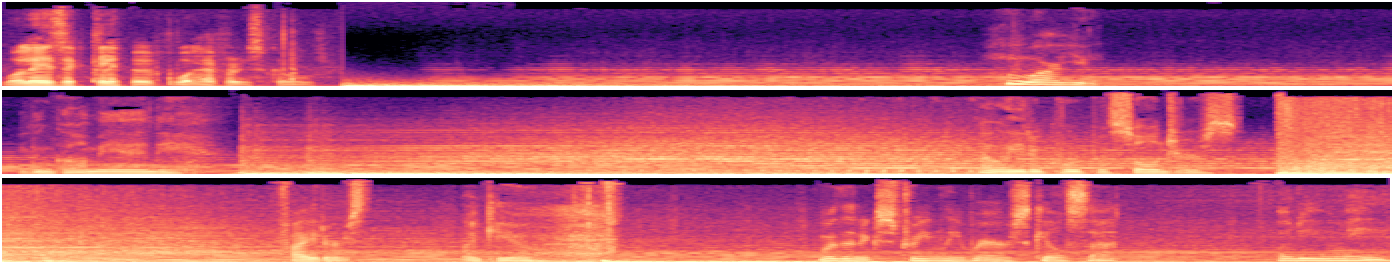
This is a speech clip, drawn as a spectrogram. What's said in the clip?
well, here's a clip of whatever it's called. Who are you? You can call me Andy. I lead a group of soldiers. Fighters, like you. With an extremely rare skill set. What do you mean?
